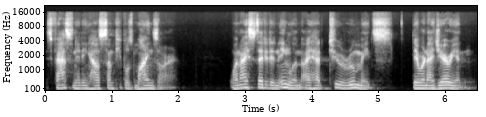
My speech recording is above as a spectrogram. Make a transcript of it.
It's fascinating how some people's minds are. When I studied in England, I had two roommates. They were Nigerian.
